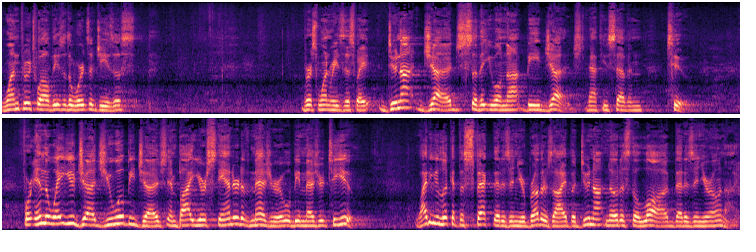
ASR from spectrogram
1 through 12. These are the words of Jesus. Verse 1 reads this way Do not judge so that you will not be judged. Matthew 7 2. For in the way you judge, you will be judged, and by your standard of measure, it will be measured to you. Why do you look at the speck that is in your brother's eye, but do not notice the log that is in your own eye?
